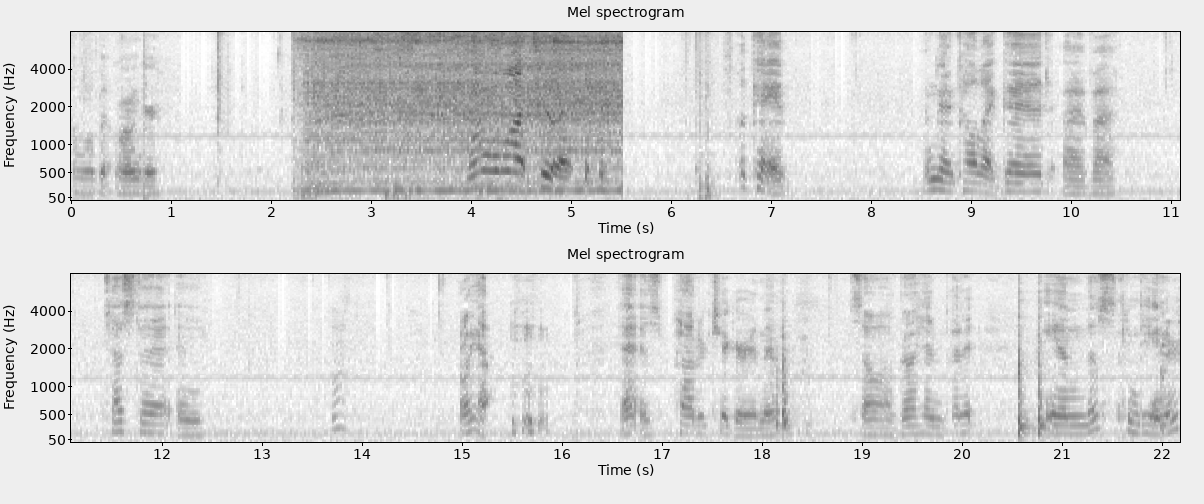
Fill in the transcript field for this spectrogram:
a little bit longer. Not a lot to it. okay, I'm going to call that good. I've uh, test it and hmm. oh yeah that is powdered sugar in there so I'll go ahead and put it in this container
